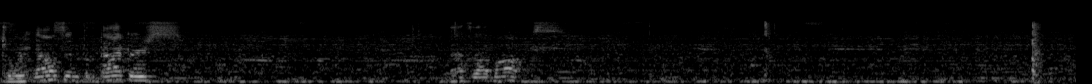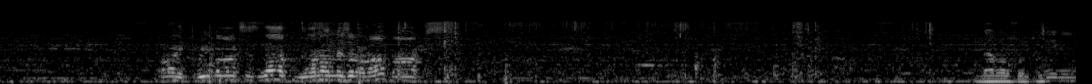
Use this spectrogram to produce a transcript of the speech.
Jordy Nelson for the Packers. That's that box. Alright, three boxes left. One of them is our hot box. Memo from Panini.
